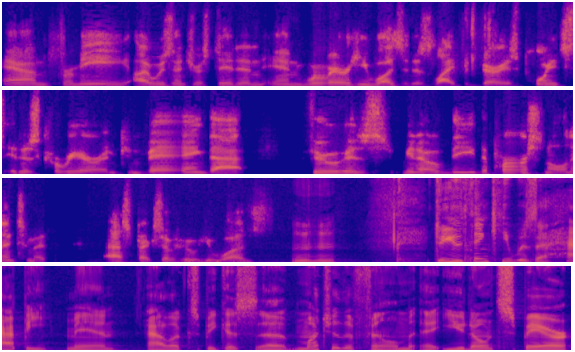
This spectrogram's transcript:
And for me, I was interested in, in where he was in his life at various points in his career and conveying that through his, you know, the the personal and intimate aspects of who he was. hmm Do you think he was a happy man, Alex? Because uh, much of the film, uh, you don't spare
